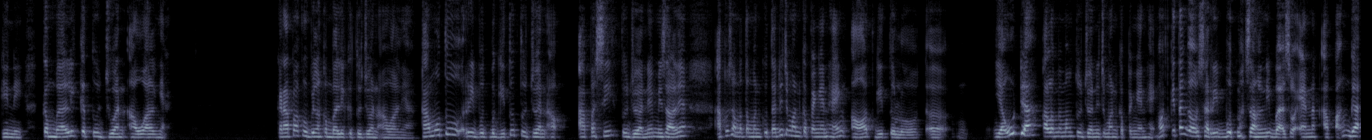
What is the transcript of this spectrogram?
gini, kembali ke tujuan awalnya. Kenapa aku bilang kembali ke tujuan awalnya? Kamu tuh ribut begitu tujuan apa sih tujuannya? Misalnya aku sama temanku tadi cuman kepengen hangout gitu loh, eee ya udah kalau memang tujuannya cuma kepengen hangout, kita nggak usah ribut masalah ini bakso enak apa enggak,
